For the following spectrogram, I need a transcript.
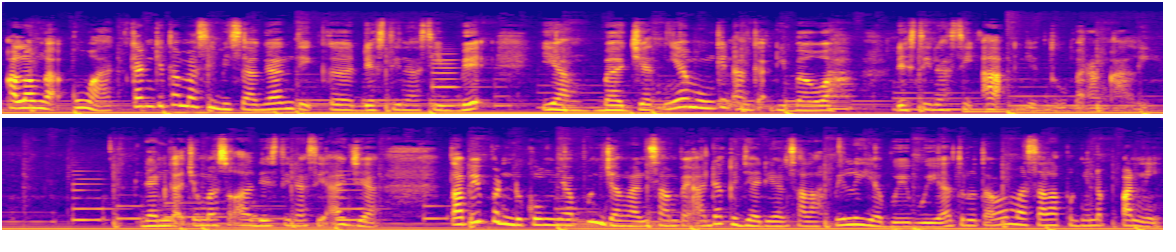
Kalau nggak kuat kan kita masih bisa ganti ke destinasi B yang budgetnya mungkin agak di bawah destinasi A gitu barangkali. Dan nggak cuma soal destinasi aja tapi pendukungnya pun jangan sampai ada kejadian salah pilih ya bu ibu ya. Terutama masalah penginapan nih.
